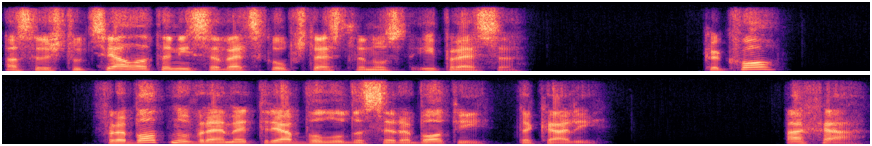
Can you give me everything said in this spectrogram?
а срещу цялата ни съветска общественост и преса. Какво? В работно време трябвало да се работи, така ли? Аха,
